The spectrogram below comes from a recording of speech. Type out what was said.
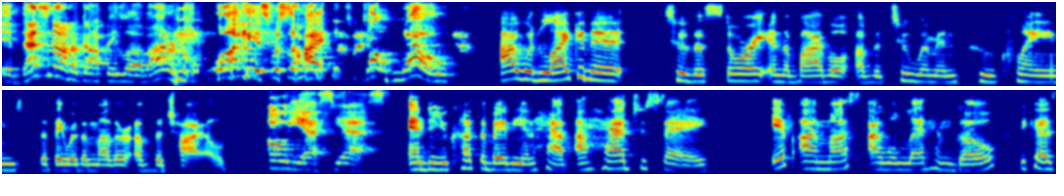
if that's not agape love, I don't know what is for somebody I, that don't know. I would liken it to the story in the Bible of the two women who claimed that they were the mother of the child. Oh, yes, yes. And do you cut the baby in half? I had to say, if I must, I will let him go because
